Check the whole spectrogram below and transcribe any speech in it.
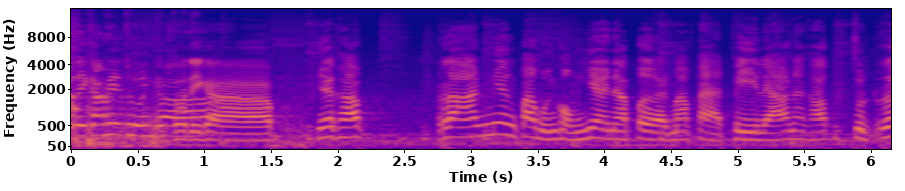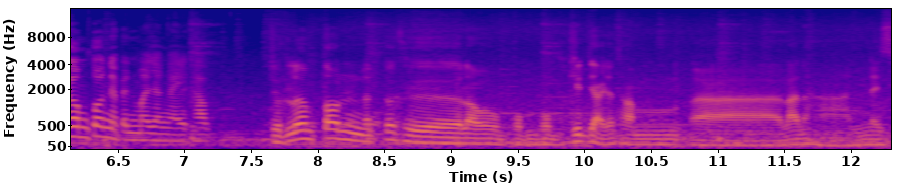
ัสดีครับเฮียทูนครับๆสวัสดีครับ เฮียครับ ร้านเมี่ยงปลาหมุนของเฮียเนี่ยเปิดมา 8 ปีแล้วนะครับ จุดเริ่มต้นเนี่ยเป็นมายังไงครับ จุดเริ่มต้นก็คือเราผมผมคิดอยากจะทำอ่าร้านอาหารในโซ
